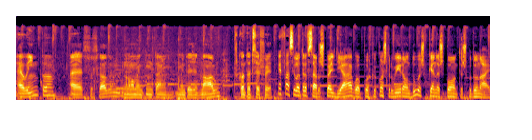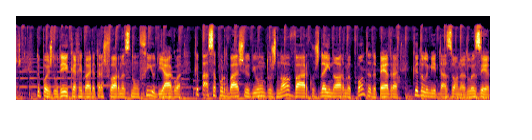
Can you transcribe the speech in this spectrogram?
é limpa, é sossegada, normalmente não tem muita gente na água, conta de ser frio. É fácil atravessar o espelho de água porque construíram duas pequenas pontes pedonais. Depois do dique, a ribeira transforma-se num fio de água que passa por debaixo de um dos nove arcos da enorme Ponta da Pedra que delimita a zona de lazer.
